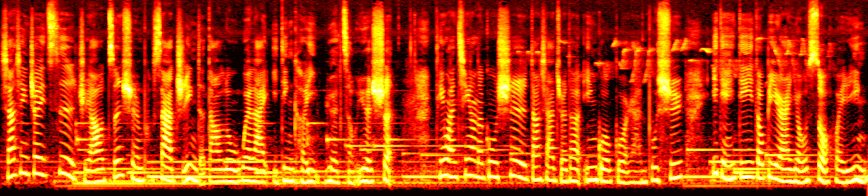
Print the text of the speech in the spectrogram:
相信这一次，只要遵循菩萨指引的道路，未来一定可以越走越顺。听完青阳的故事，当下觉得因果果然不虚，一点一滴都必然有所回应。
